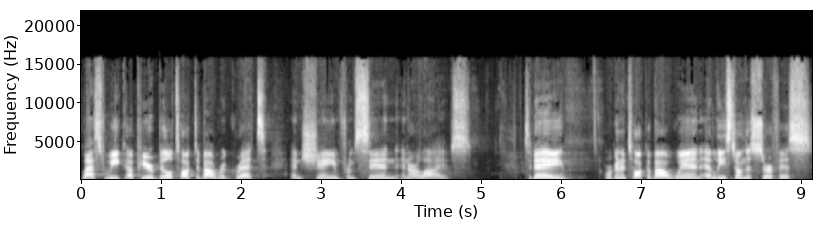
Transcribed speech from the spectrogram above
Last week up here, Bill talked about regret and shame from sin in our lives. Today, we're going to talk about when, at least on the surface,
